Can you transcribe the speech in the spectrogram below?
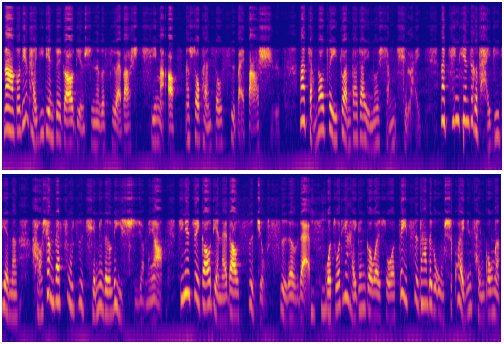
那昨天台积电最高点是那个四百八十七嘛啊，那收盘收四百八十。那讲到这一段，大家有没有想起来？那今天这个台积电呢，好像在复制前面这个历史，有没有？今天最高点来到四九四，对不对？我昨天还跟各位说，这一次它这个五十块已经成功了。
